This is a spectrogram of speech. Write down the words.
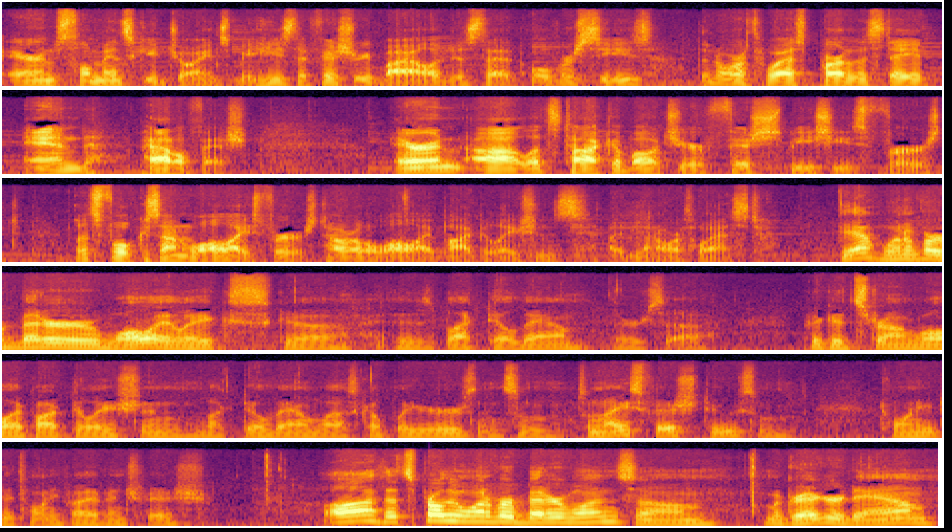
Aaron Slominski joins me. He's the fishery biologist that oversees the northwest part of the state and paddlefish. Aaron, uh, let's talk about your fish species first. Let's focus on walleyes first. How are the walleye populations in the northwest? Yeah, one of our better walleye lakes uh, is Blacktail Dam. There's a pretty good strong walleye population Blacktail Dam last couple of years and some, some nice fish too, some 20 to 25 inch fish. Uh, that's probably one of our better ones. Um, McGregor Dam,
